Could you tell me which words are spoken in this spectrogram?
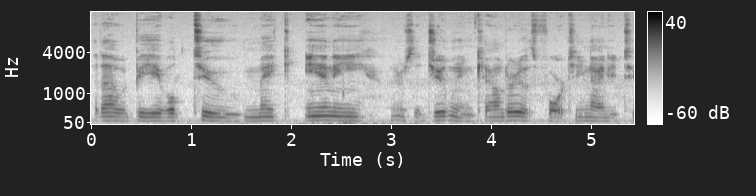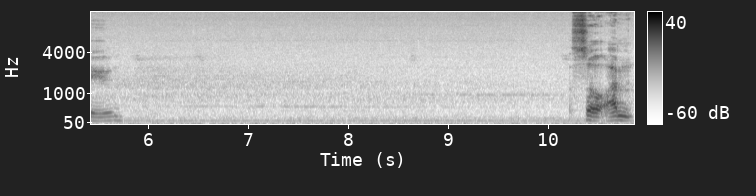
that I would be able to make any. There's the Julian calendar. That's 1492. So I'm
